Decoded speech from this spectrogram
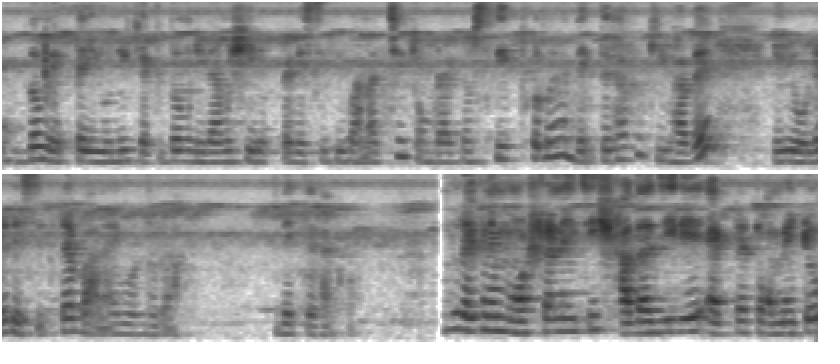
একদম একটা ইউনিক একদম নিরামিষই একটা রেসিপি বানাচ্ছি। তোমরা একদম স্কিপ করবে না, দেখতে থাকো কীভাবে এই ওলের রেসিপিটা বানাই বন্ধুরা। দেখতে থাকো। বন্ধুরা, এখানে মশলা নিয়েছি, সাদা জিরে, একটা টমেটো,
